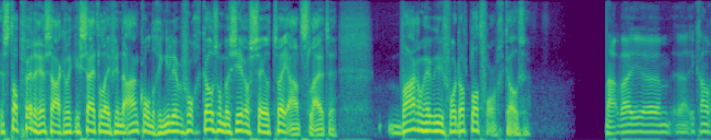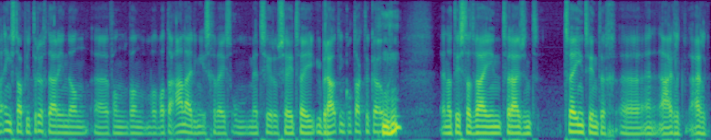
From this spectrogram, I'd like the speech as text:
een stap verder is zakelijk. Ik zei het al even in de aankondiging. Jullie hebben ervoor gekozen om bij Zero CO2 aan te sluiten. Waarom hebben jullie voor dat platform gekozen? Nou, wij, ik ga nog één stapje terug daarin dan van, van wat de aanleiding is geweest om met Zero CO2 überhaupt in contact te komen. Mm -hmm. En dat is dat wij in 2000 2022 uh, en eigenlijk, eigenlijk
